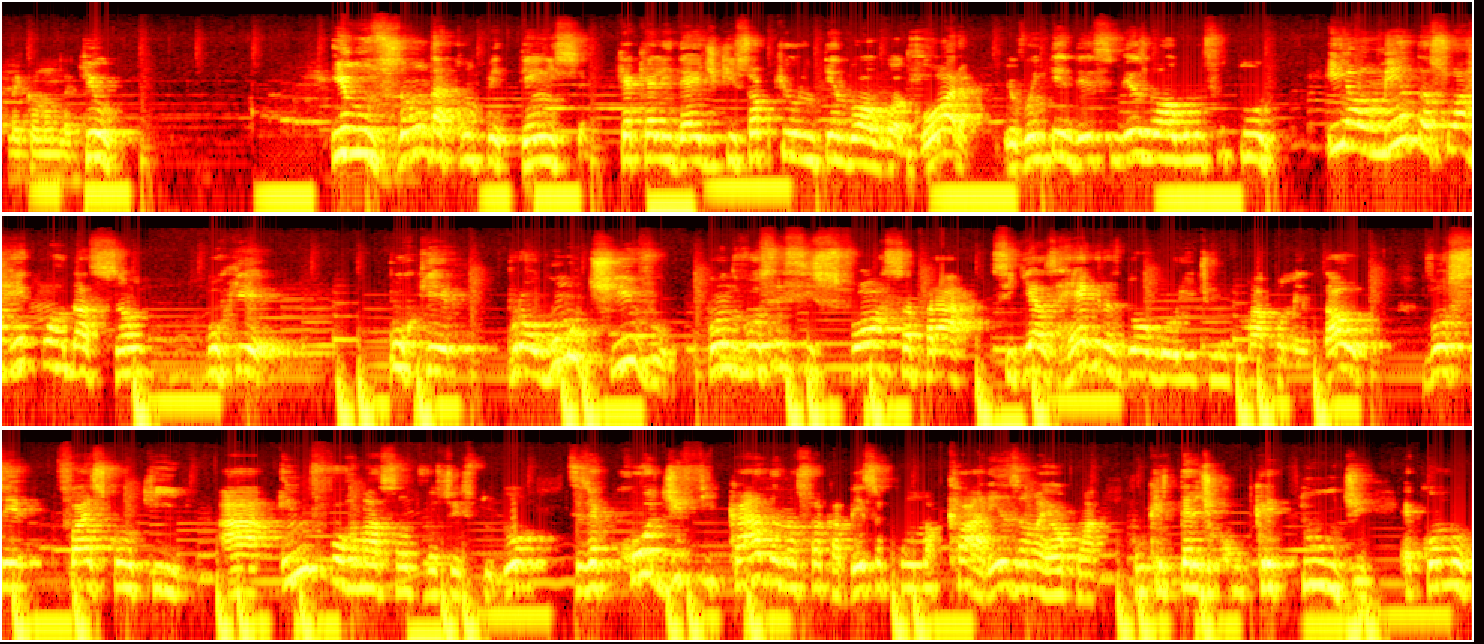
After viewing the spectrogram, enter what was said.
Como é que é o nome daquilo? Ilusão da competência, que é aquela ideia de que só porque eu entendo algo agora, eu vou entender esse mesmo algo no futuro. E aumenta a sua recordação, porque porque por algum motivo, quando você se esforça para seguir as regras do algoritmo do mapa mental, você faz com que a informação que você estudou seja codificada na sua cabeça com uma clareza maior, com, com um critério de concretude. É como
